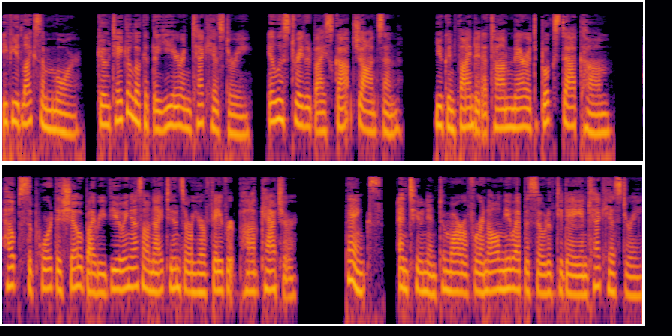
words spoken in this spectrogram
If you'd like some more, go take a look at the year in tech history, illustrated by Scott Johnson. You can find it at tommerrittbooks.com. Help support the show by reviewing us on iTunes or your favorite podcatcher. Thanks, and tune in tomorrow for an all new episode of Today in Tech History.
